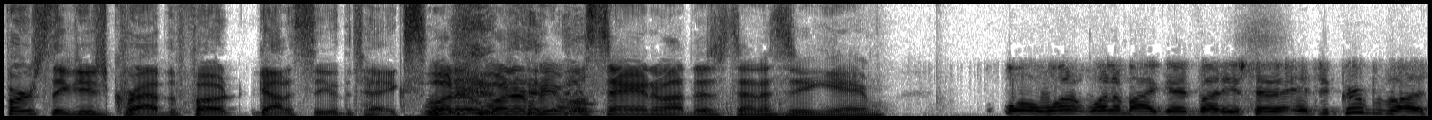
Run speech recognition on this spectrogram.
first thing you just grab the phone. Got to see what the takes. what are what are people saying about this Tennessee game? Well, one, one of my good buddies. So it's a group of us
